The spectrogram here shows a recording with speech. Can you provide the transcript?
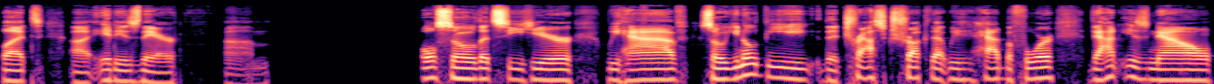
but uh, it is there. Um, also let's see here. We have so you know the the trask truck that we had before? That is now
